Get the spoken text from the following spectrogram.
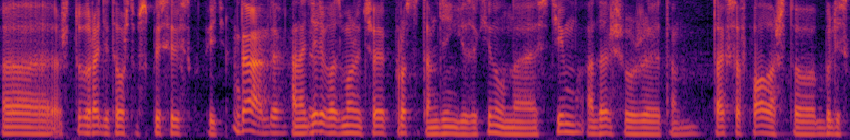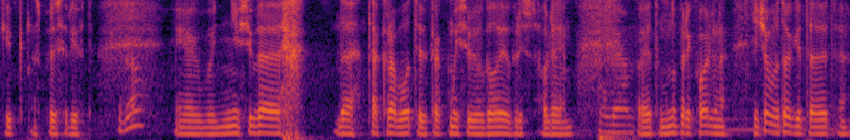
э, что, ради того, чтобы Space Rift купить? Да, да. А на деле, возможно, человек просто там деньги закинул на Steam, а дальше уже там так совпало, что были скидки на Space Rift. Да. И как бы не всегда да, так работает, как мы себе в голове представляем. Да. Поэтому, ну, прикольно. И что в итоге-то это,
